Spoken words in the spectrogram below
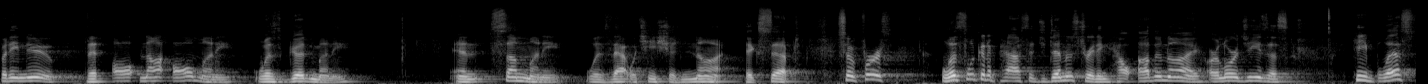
but he knew that all, not all money was good money, and some money was that which he should not accept. So, first, let's look at a passage demonstrating how Adonai, our Lord Jesus, he blessed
